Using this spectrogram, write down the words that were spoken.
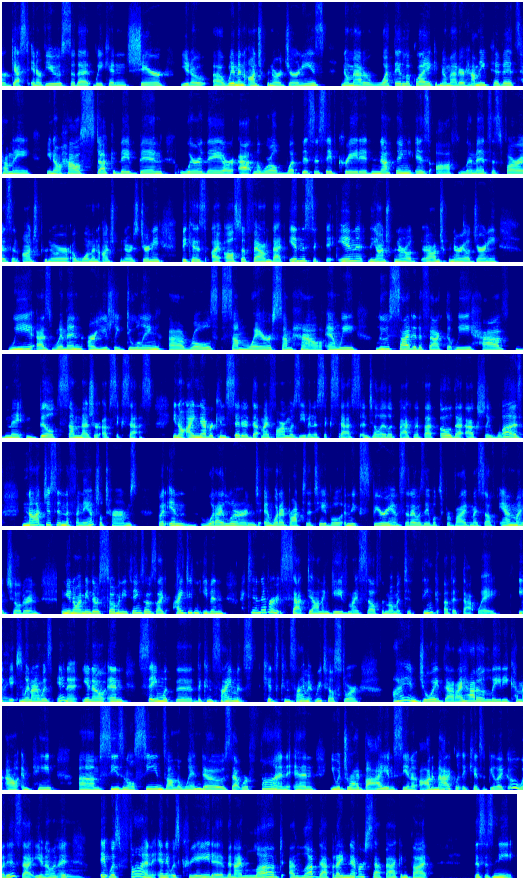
guest interviews so that we can share you know uh, women entrepreneur journeys no matter what they look like no matter how many pivots how many you know how stuck they've been where they are at in the world what business they've created. Nothing is off limits as far as an entrepreneur a woman entrepreneur's journey because i also found that in the in the entrepreneurial entrepreneurial journey we as women are usually dueling uh, roles somewhere, somehow, and we lose sight of the fact that we have ma- built some measure of success. You know, I never considered that my farm was even a success until I mm-hmm. looked back and I thought, oh, that actually was not just in the financial terms, but in what I learned and what I brought to the table and the experience that I was able to provide myself and my children. You know, I mean, there's so many things I was like, I didn't even, I didn't never sat down and gave myself the moment to think of it that way. Right. when I was in it, you know, and same with the the consignments, kids consignment retail store. I enjoyed that. I had a lady come out and paint um, seasonal scenes on the windows that were fun, and you would drive by and see, and automatically kids would be like, "Oh, what is that?" You know, and mm. it it was fun and it was creative, and I loved I loved that. But I never sat back and thought, "This is neat."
